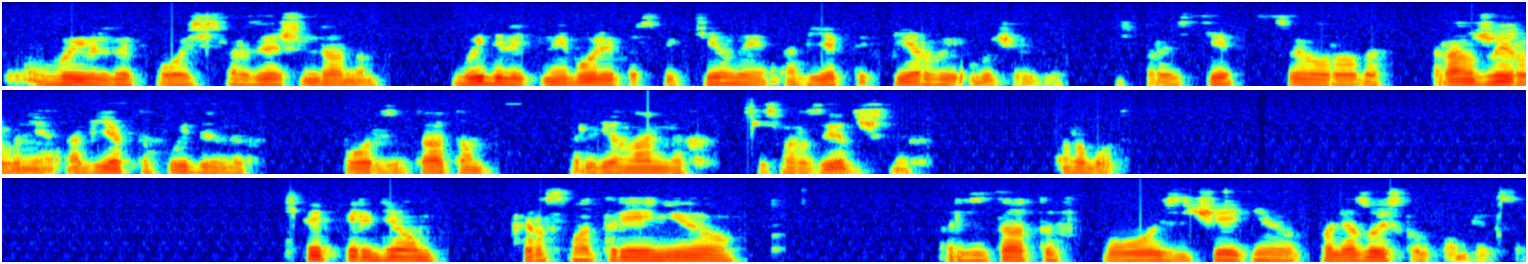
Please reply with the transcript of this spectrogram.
выявлены по разведочным данным, выделить наиболее перспективные объекты первой очереди. Есть провести своего рода ранжирование объектов, выделенных по результатам региональных сейсморазведочных работ. Теперь перейдем к рассмотрению результатов по изучению палеозойского комплекса.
